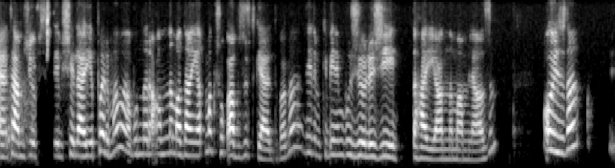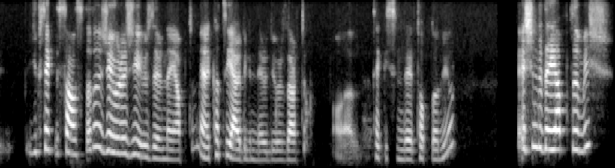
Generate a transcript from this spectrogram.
Yani tam jeofizikte bir şeyler yaparım ama bunları anlamadan yapmak çok absürt geldi bana. Dedim ki benim bu jeolojiyi daha iyi anlamam lazım. O yüzden e, yüksek lisansta da jeoloji üzerine yaptım. Yani katı yer bilimleri diyoruz artık. Tek isimde toplanıyor. E şimdi de yaptığım iş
